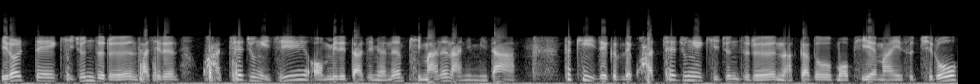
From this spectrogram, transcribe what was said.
이럴 때 기준들은 사실은 과체중이지 엄밀히 따지면은 비만은 아닙니다. 특히 이제 그런데 과체중의 기준들은 아까도 뭐 BMI 수치로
